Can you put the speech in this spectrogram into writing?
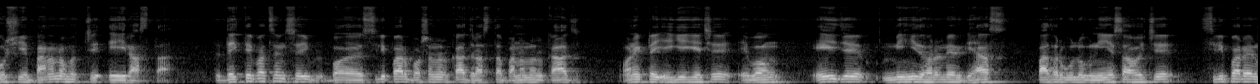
বসিয়ে বানানো হচ্ছে এই রাস্তা। তো দেখতে পাচ্ছেন সেই স্লিপার বসানোর কাজ, রাস্তা বানানোর কাজ অনেকটাই এগিয়ে গেছে এবং এই যে মিহি ধরনের গ্যাস পাথরগুলো নিয়ে আসা হয়েছে স্লিপারের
